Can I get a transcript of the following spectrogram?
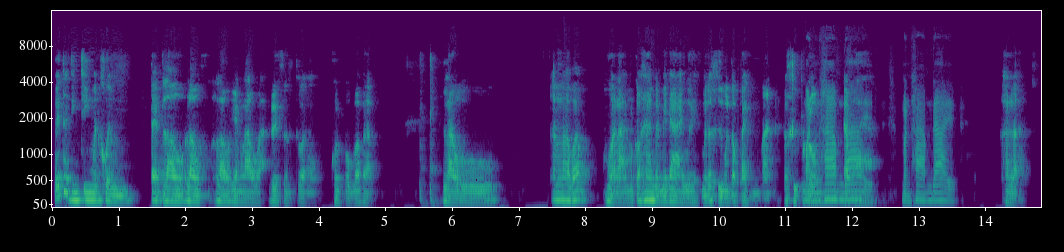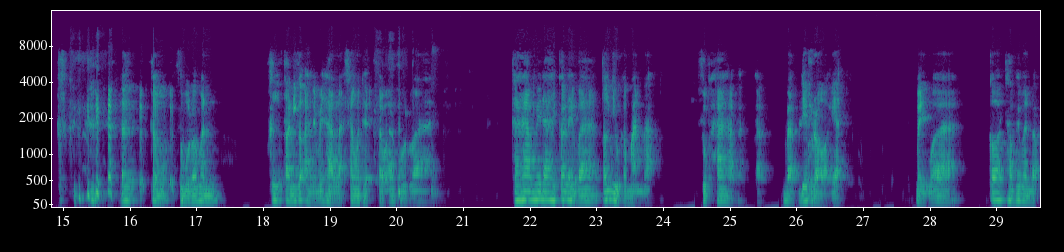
เฮ้ยแต่จริง ๆ มันควรแต่เราเราเราอย่างเราอะโดยส่วนตัวเราคนพบว่าแบบ เราเราว่าหัวร้านมันก็ห้ามกันไม่ได้เว้ยมันก็คือมันก็ไปของมัน ก็คือโปมันร่งห้ามแต่ได้ว่ามันห้ามได้อะไรเออสมมติสมมติว่ามัน คือตอนนี้ก็อาจจะไม่ทันละช่างมันเถอะแต่ว่าสมมติว่า ถ้าห้ามไม่ได้ก็เลยว่าต้องอยู่กับมันแบบ สุภาพอะแบบแบบเรียบร้อยอะหมายถึงว่า ก็ทำให้มันแบบ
